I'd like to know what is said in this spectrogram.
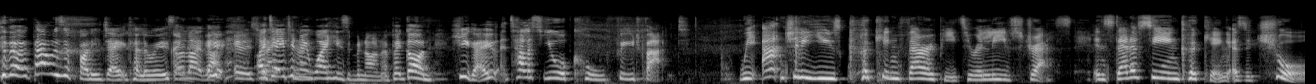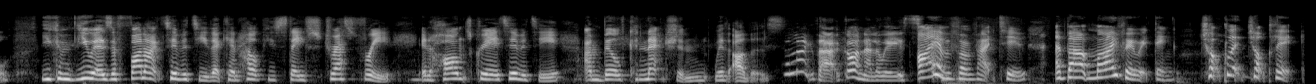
that that was a funny joke, Eloise. I, like that. It- it was I don't right even know um, why he's a banana, but go on, Hugo, tell us your cool food fact. We actually use cooking therapy to relieve stress. Instead of seeing cooking as a chore, you can view it as a fun activity that can help you stay stress free, enhance creativity, and build connection with others. I like that. Go on, Eloise. I have a fun fact too about my favorite thing chocolate, chocolate,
